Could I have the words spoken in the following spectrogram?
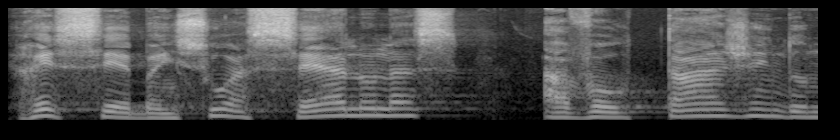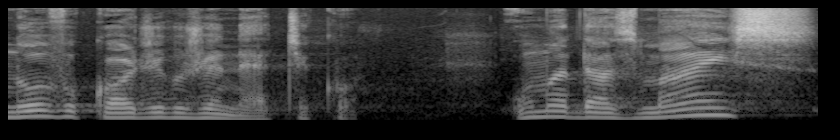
receba em suas células a voltagem do novo código genético. Uma das mais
